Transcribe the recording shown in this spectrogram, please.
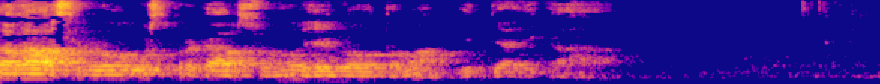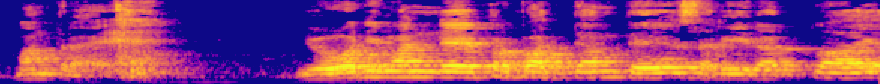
तथा सुनो, उस प्रकार सुनो, हे गौतम, इत्यादि कहा। मंत्र है, योनिमन्ये प्रपद्यन्ते शरीरत्वाय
